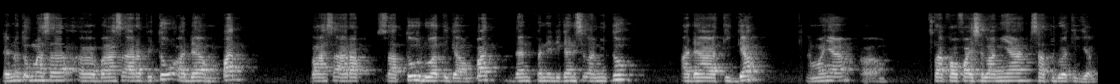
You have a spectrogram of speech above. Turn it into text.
Dan untuk masa uh, bahasa Arab itu ada empat bahasa Arab 1, 2, 3, 4 dan pendidikan Islam itu ada tiga namanya uh, Stakova Islamia 123.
